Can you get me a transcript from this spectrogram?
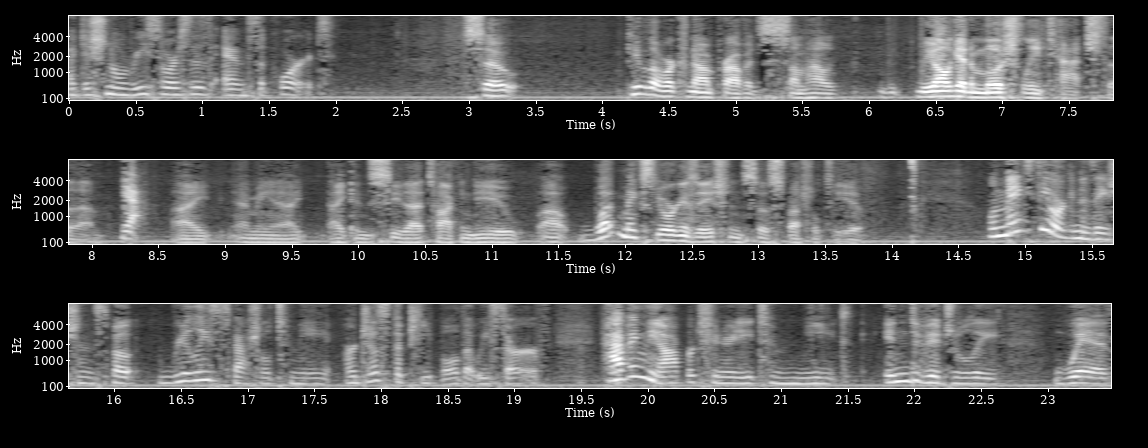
additional resources and support. So people that work for nonprofits somehow we all get emotionally attached to them. Yeah. I I mean I, I can see that talking to you. Uh, what makes the organization so special to you? What makes the organization spo- really special to me are just the people that we serve. Having the opportunity to meet individually with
